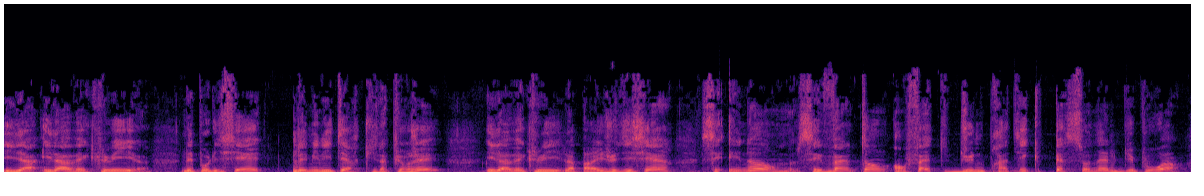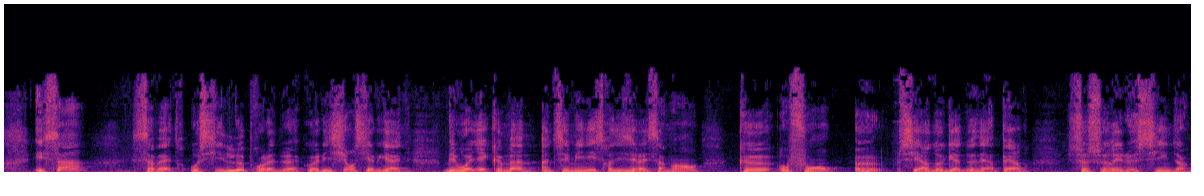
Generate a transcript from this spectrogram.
Il a, il a avec lui euh, les policiers, les militaires qu'il a purgés, il a avec lui l'appareil judiciaire. C'est énorme. C'est 20 ans, en fait, d'une pratique personnelle du pouvoir. Et ça, ça va être aussi le problème de la coalition si elle gagne. Mais voyez que même un de ses ministres disait récemment que, au fond, euh, si Erdogan venait à perdre, ce serait le signe d'un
